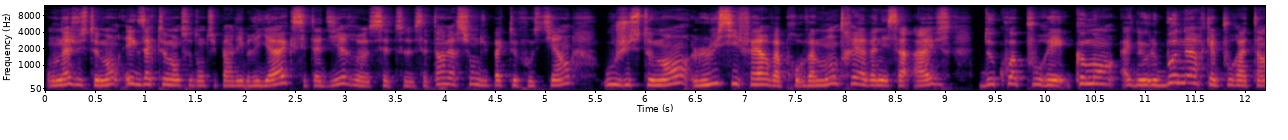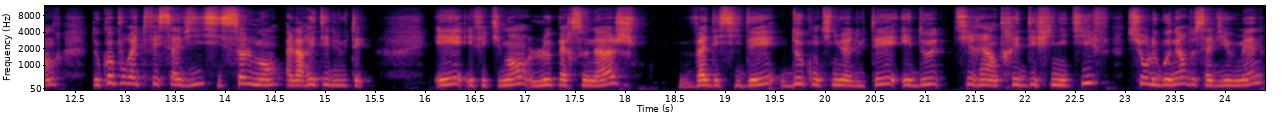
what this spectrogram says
on a justement exactement ce dont tu parlais, Briac, c'est-à-dire euh, cette, cette, inversion du pacte faustien, où justement Lucifer va, va montrer à Vanessa Ives de quoi pourrait, comment, le, bonheur qu'elle pourrait atteindre, de quoi pourrait être fait sa vie si seulement elle arrêtait de lutter. Et effectivement, le personnage va décider de continuer à lutter et de tirer un trait définitif sur le bonheur de sa vie humaine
